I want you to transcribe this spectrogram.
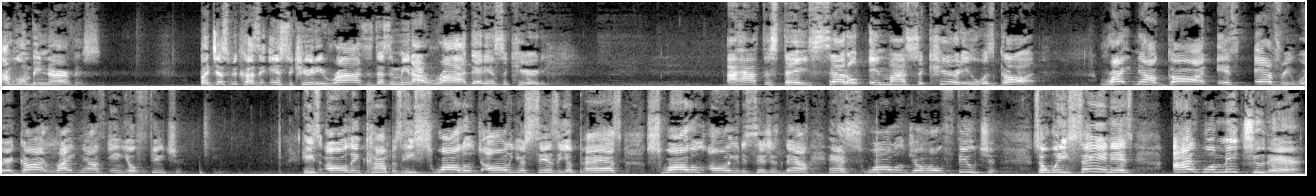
I'm going to be nervous. But just because the insecurity rises doesn't mean I ride that insecurity. I have to stay settled in my security, who is God. Right now, God is everywhere. God, right now, is in your future. He's all encompassing. He swallowed all your sins of your past, swallowed all your decisions now, and has swallowed your whole future. So, what he's saying is, I will meet you there.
